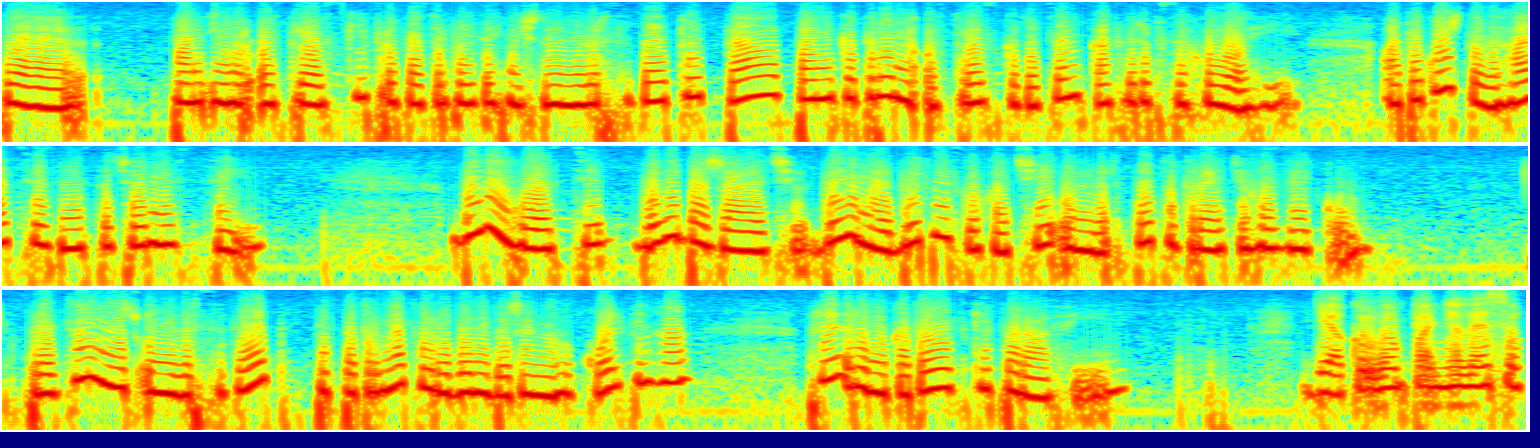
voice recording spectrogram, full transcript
це пан Ігор Островський, професор політехнічного університету, та пані Катерина Островська, доцент кафедри психології, а також делегація з міста Чернівці. Були гості, були бажаючі, були майбутні слухачі університету третього віку. Працює наш університет під патронатом родини Блаженого Кольфінга при римокатолицькій парафії. Дякую вам, пані Лесю.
